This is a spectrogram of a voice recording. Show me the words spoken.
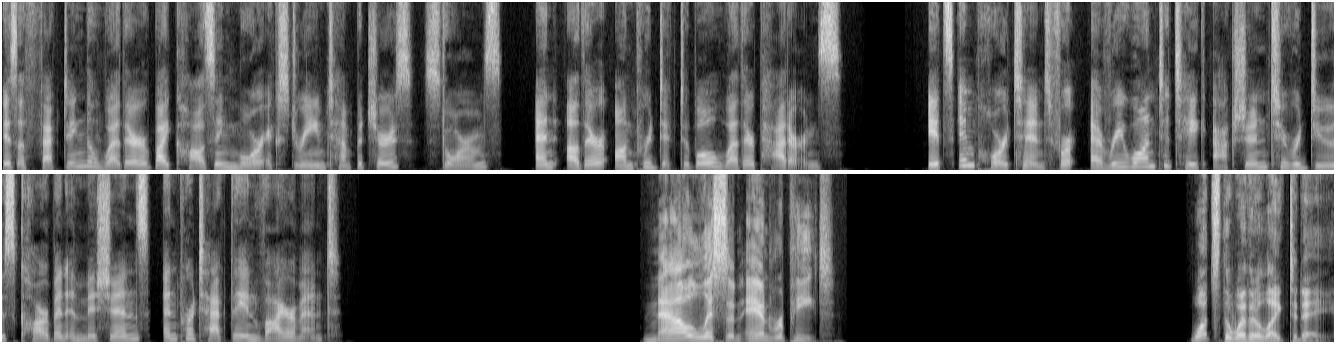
is affecting the weather by causing more extreme temperatures, storms, and other unpredictable weather patterns. It's important for everyone to take action to reduce carbon emissions and protect the environment. Now listen and repeat. What's the weather like today?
